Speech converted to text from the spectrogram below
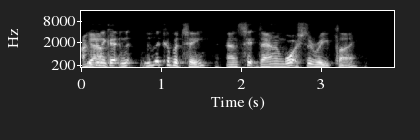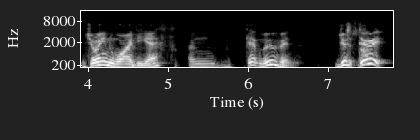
I'm yeah. gonna get another cup of tea and sit down and watch the replay. Join YDF and get moving. Just do it.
